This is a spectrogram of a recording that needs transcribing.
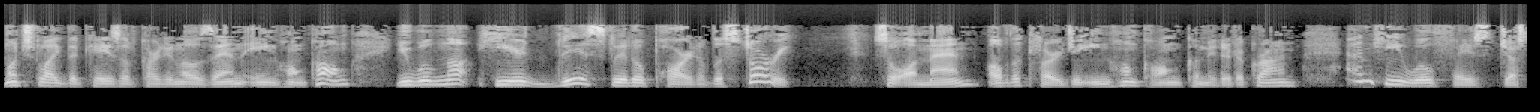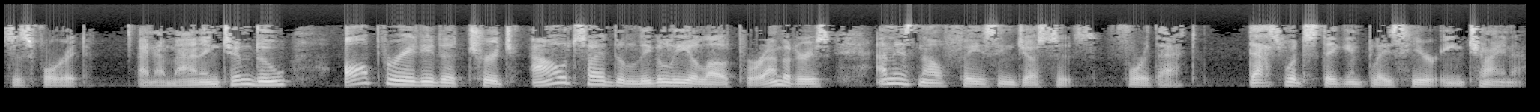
Much like the case of Cardinal Zen in Hong Kong, you will not hear this little part of the story. So a man of the clergy in Hong Kong committed a crime and he will face justice for it. And a man in Chengdu operated a church outside the legally allowed parameters and is now facing justice for that. That's what's taking place here in China.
